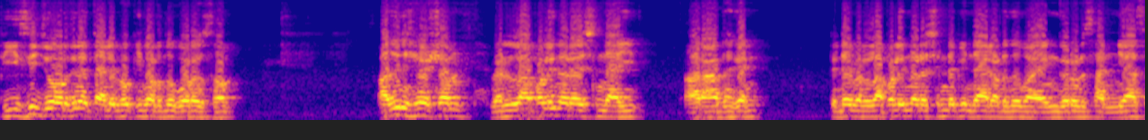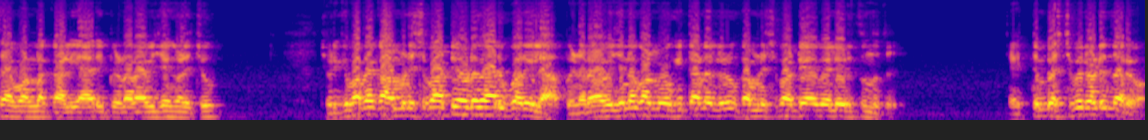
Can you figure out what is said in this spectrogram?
പി സി ജോർജിനെ തലപൊക്കി നടന്നു കുറേ ദിവസം. അതിനുശേഷം വെള്ളാപ്പള്ളി നടേശനായി ആരാധകൻ. പിന്നെ വെള്ളാപ്പള്ളി നടേശന്റെ പിന്നാലെ നടന്ന് ഭയങ്കര ഒരു സന്യാസമുള്ള കളി ആര് പിണറായി വിജയൻ കളിച്ചു. ചുരുക്കി പറഞ്ഞാൽ കമ്മ്യൂണിസ്റ്റ് പാർട്ടിയോട് ആർക്കും അറിയില്ല. പിണറായി വിജയനെ നോക്കിയിട്ടാണ് എല്ലാവരും കമ്മ്യൂണിസ്റ്റ് പാർട്ടിയെ വിലയിരുത്തുന്നത്. ഏറ്റവും ബെസ്റ്റ് പരിപാടി എന്താ അറിയോ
